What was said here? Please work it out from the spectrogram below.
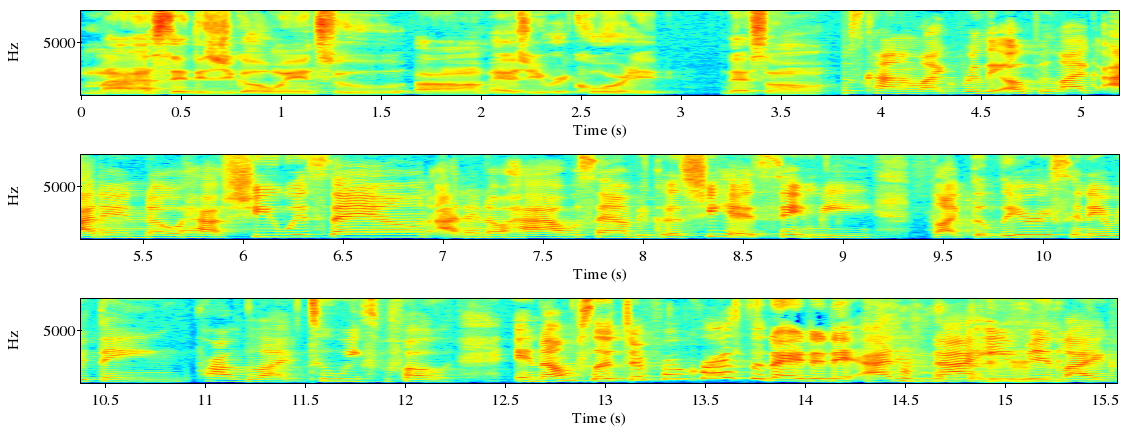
mindset did you go into um, as you recorded that song? It was kind of like really open. Like I didn't know how she would sound. I didn't know how I would sound because she had sent me like the lyrics and everything probably like two weeks before. And I'm such a procrastinator that I did not even like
